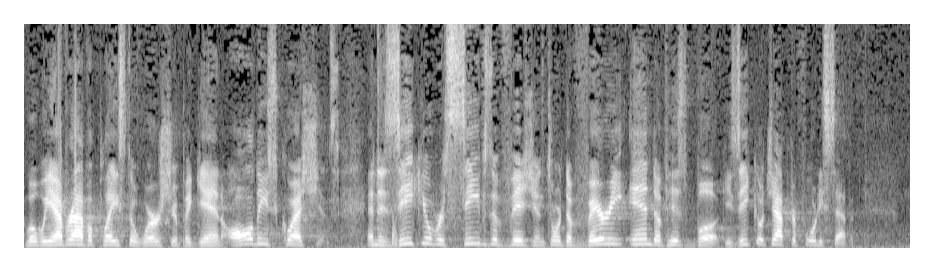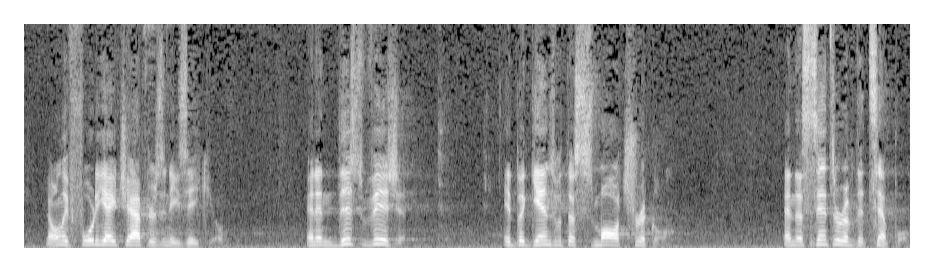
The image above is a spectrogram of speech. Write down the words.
Will we ever have a place to worship again? All these questions. And Ezekiel receives a vision toward the very end of his book, Ezekiel chapter 47. There are only 48 chapters in Ezekiel. And in this vision, it begins with a small trickle in the center of the temple.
